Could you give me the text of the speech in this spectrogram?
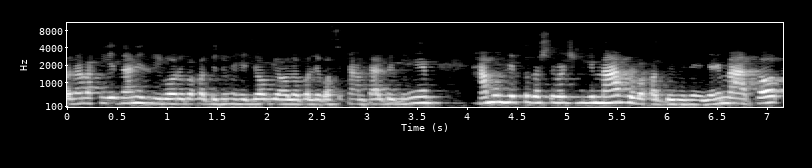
آدم وقتی یه زن زیبا رو بخواد بدون حجاب یا حالا با لباس کمتر ببینه همون حس رو داشته باشه که یه مرد رو بخواد ببینه. یعنی مردها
